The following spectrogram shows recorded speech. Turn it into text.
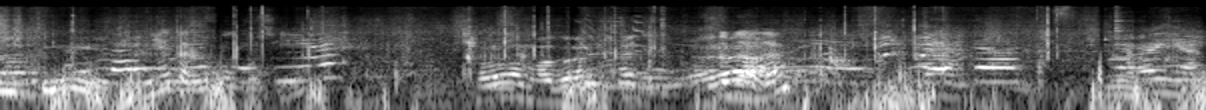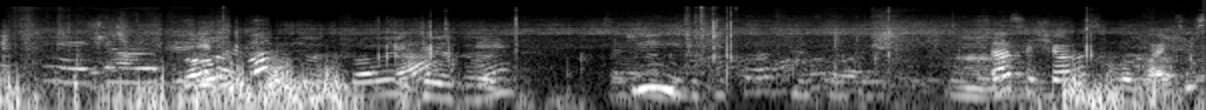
Сейчас еще раз улыбайтесь.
